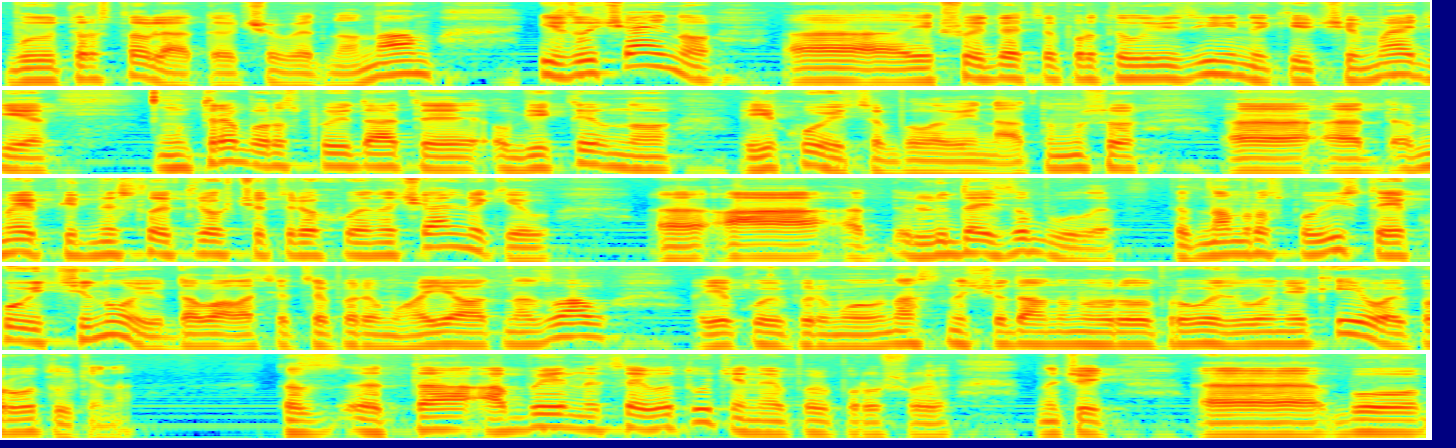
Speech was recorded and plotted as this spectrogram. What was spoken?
будуть розставляти, очевидно, нам. І звичайно, якщо йдеться про телевізійників чи медіа. Ну, треба розповідати об'єктивно, якою це була війна. Тому що е, е, ми піднесли трьох-чотирьох воєначальників, е, а людей забули. Тобто нам розповісти, якою ціною давалася ця перемога. Я от назвав якою перемогою. У нас нещодавно ми говорили про визволення Києва і про Ватутіна. Та, е, та аби не цей Ватутін, я перепрошую, значить, е, бо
